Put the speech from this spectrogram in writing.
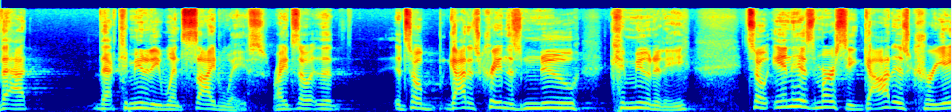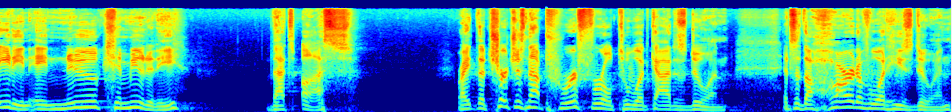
that, that community went sideways, right? So the, and so God is creating this new community. So, in His mercy, God is creating a new community. That's us, right? The church is not peripheral to what God is doing, it's at the heart of what He's doing.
